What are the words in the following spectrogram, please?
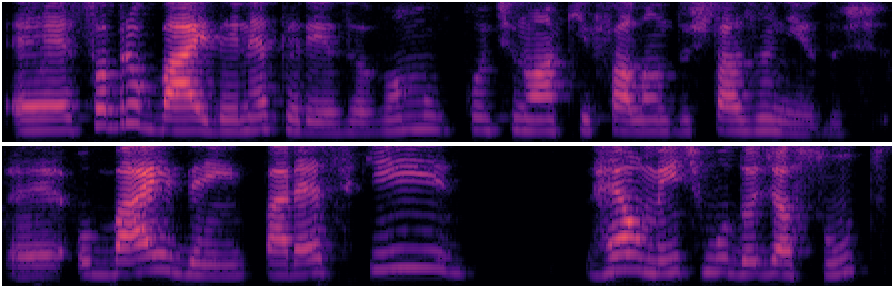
é, sobre o Biden, né, Tereza? Vamos continuar aqui falando dos Estados Unidos. É, o Biden parece que realmente mudou de assunto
